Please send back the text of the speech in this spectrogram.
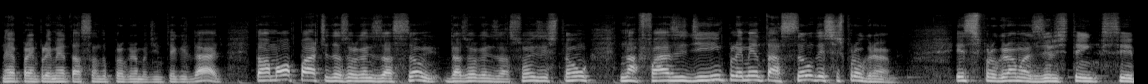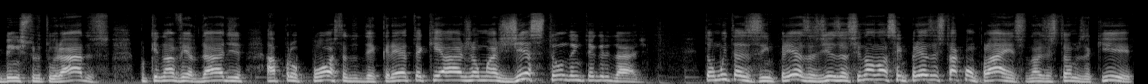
né, para a implementação do programa de integridade. Então, a maior parte das, organização, das organizações estão na fase de implementação desses programas. Esses programas eles têm que ser bem estruturados, porque, na verdade, a proposta do decreto é que haja uma gestão da integridade. Então, muitas empresas dizem assim, não, nossa empresa está compliance, nós estamos aqui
